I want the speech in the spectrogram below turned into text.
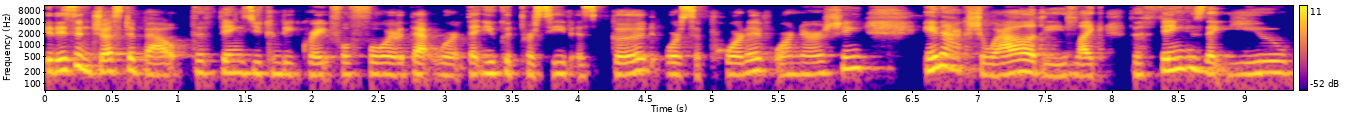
it isn't just about the things you can be grateful for that were that you could perceive as good or supportive or nourishing. In actuality like the things that you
